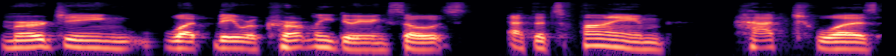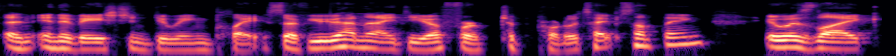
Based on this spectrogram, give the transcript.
merging what they were currently doing. So at the time hatch was an innovation doing place so if you had an idea for to prototype something it was like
